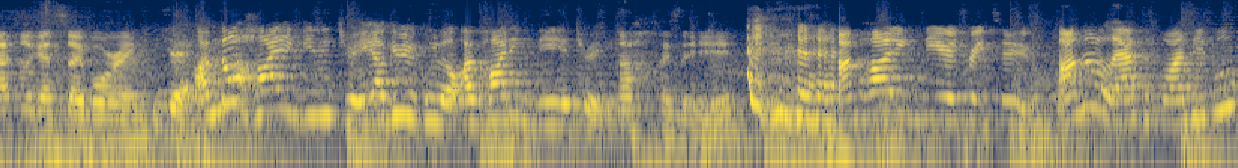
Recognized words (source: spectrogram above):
I feel like that's so boring. Yeah. I'm not hiding in a tree. I'll give you a clue though. I'm hiding near a tree. Oh, is it here? I'm hiding near a tree too. I'm not allowed to find people,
